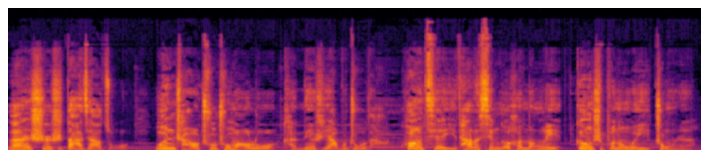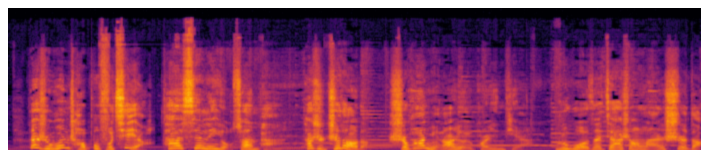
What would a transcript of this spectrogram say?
蓝氏是大家族，温巢初出茅庐，肯定是压不住的。况且以他的性格和能力，更是不能委以重任。但是温巢不服气啊，他心里有算盘，他是知道的。石花女那儿有一块阴铁，如果再加上蓝氏的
